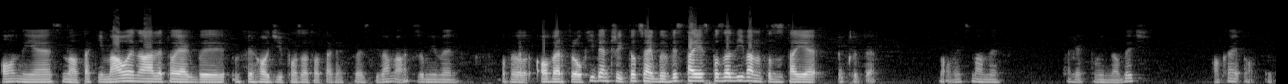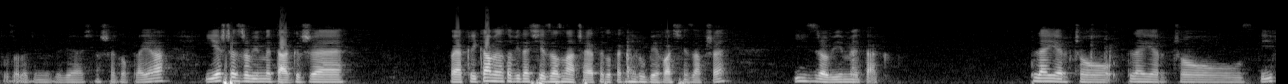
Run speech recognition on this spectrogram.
on jest, no, taki mały, no ale to jakby wychodzi poza to, tak jak to jest diva. No, jak zrobimy over, overflow hidden, czyli to, co jakby wystaje spoza diva, no to zostaje ukryte. No, więc mamy tak, jak powinno być. Ok, o, i tu będziemy wybierać naszego playera. I jeszcze zrobimy tak, że... Bo jak klikamy, no to widać się zaznacza, ja tego tak nie lubię właśnie zawsze. I zrobimy tak. Player, cho player div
